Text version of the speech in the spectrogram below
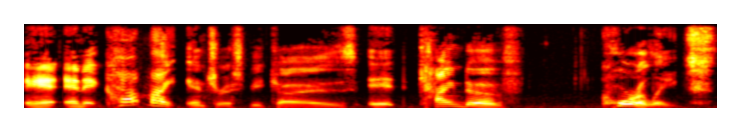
And, and it caught my interest because it kind of correlates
